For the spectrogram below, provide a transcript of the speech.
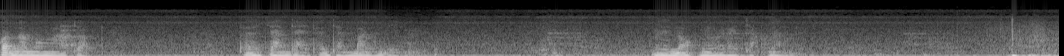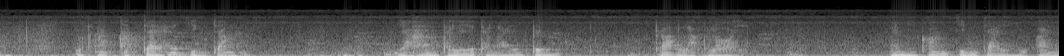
ก็นำออกมาจาก ท่านอาจารย์ใหญ่ท่านอาจารย์มั่นนั่นเองไม่ได้นอกเหนืออะไรจากนั้นฝึกหัดจิตใจให้จริงจัง อย่าให้มันทะเลถลายเป็นพระหลักลอยไม่มีความจริงใจอยู่ภายใน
